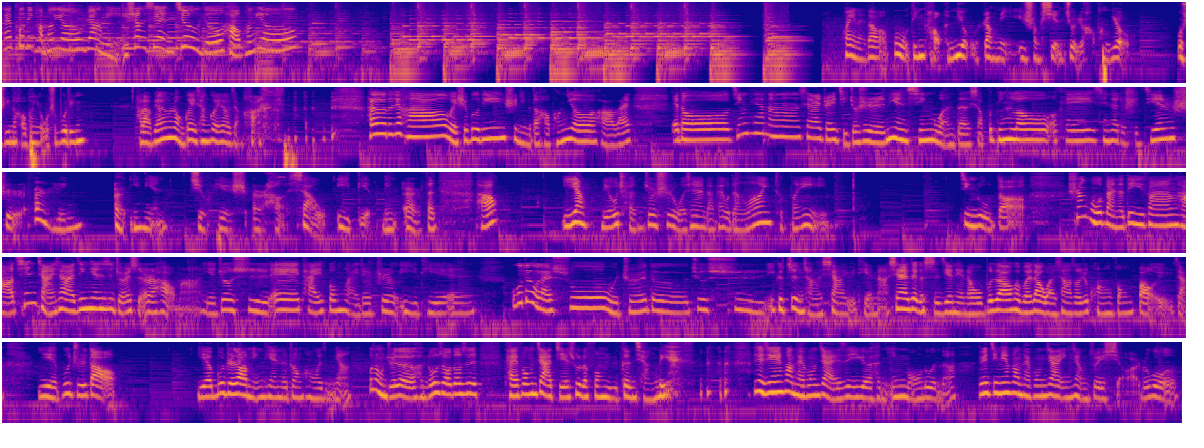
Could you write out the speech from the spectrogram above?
开布丁好朋友，让你一上线就有好朋友。欢迎来到布丁好朋友，让你一上线就有好朋友。我是你的好朋友，我是布丁。好了，不要用这种贵腔贵调讲话。Hello，大家好，我是布丁，是你们的好朋友。好，来，哎都，今天呢，现在这一集就是念新闻的小布丁喽。OK，现在的时间是二零二一年九月十二号下午一点零二分。好，一样流程就是，我现在打开我的 Line Today，进入到。生活版的地方，好，先讲一下，今天是九月十二号嘛，也就是诶台风来的这一天。不过对我来说，我觉得就是一个正常的下雨天呐、现在这个时间点呢，我不知道会不会到晚上的时候就狂风暴雨这样，也不知道，也不知道明天的状况会怎么样。我总觉得很多时候都是台风假结束的风雨更强烈。而且今天放台风假也是一个很阴谋论啊，因为今天放台风假影响最小啊。如果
